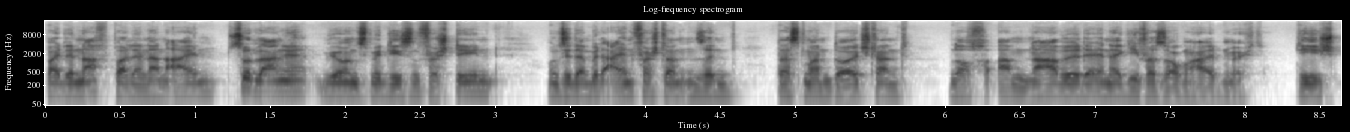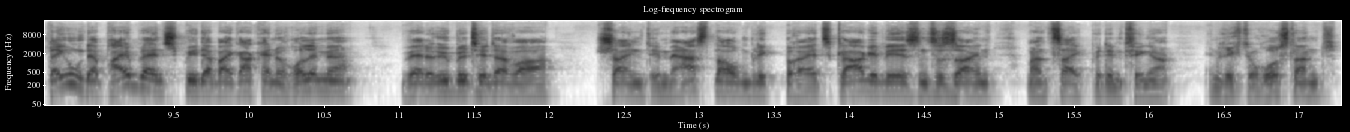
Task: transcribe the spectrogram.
bei den Nachbarländern ein, solange wir uns mit diesen verstehen und sie damit einverstanden sind, dass man Deutschland noch am Nabel der Energieversorgung halten möchte. Die Sprengung der Pipelines spielt dabei gar keine Rolle mehr. Wer der Übeltäter war, scheint im ersten Augenblick bereits klar gewesen zu sein. Man zeigt mit dem Finger in Richtung Russland,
